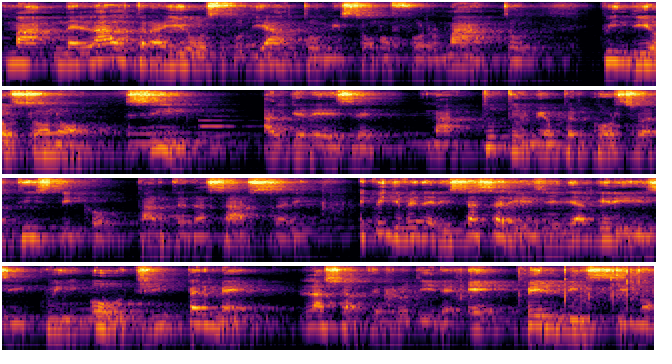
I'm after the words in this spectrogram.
ma nell'altra io ho studiato mi sono formato. Quindi io sono sì algherese ma tutto il mio percorso artistico parte da Sassari. E quindi vedere i sassaresi e gli algheresi qui oggi per me lasciatemelo dire è bellissimo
